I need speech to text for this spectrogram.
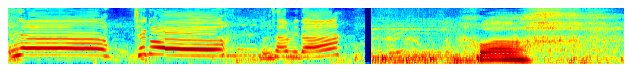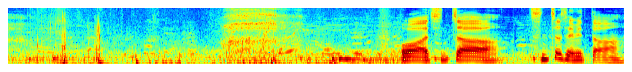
안녕 최고 감사합니다. 와. 와 진짜 진짜 재밌다.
